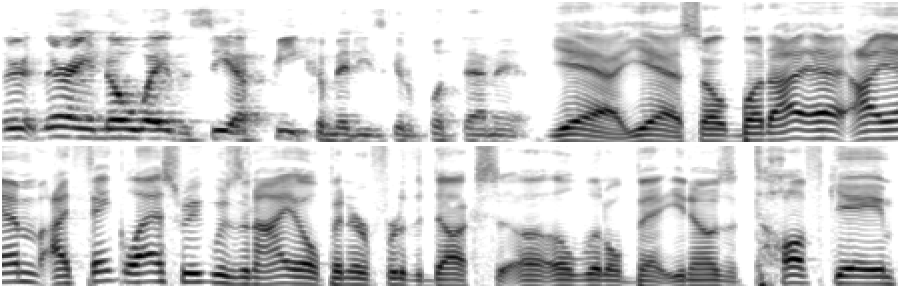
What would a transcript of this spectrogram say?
there, there ain't no way the CFP committee is going to put them in. Yeah, yeah. So, but I, I am. I think last week was an eye opener for the Ducks a, a, little bit. You know, it was a tough game.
